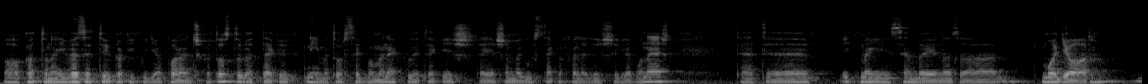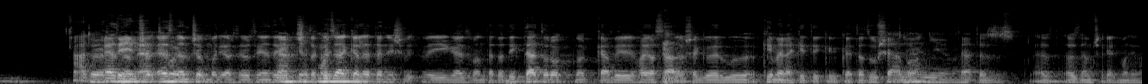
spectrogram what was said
a katonai vezetők, akik ugye a parancsokat osztogatták, ők Németországban menekültek, és teljesen megúzták a felelősségre vonást. Tehát e, itt megint szembe jön az a magyar Hát ez, nem csak, ez nem csak magyar történet, nem egyébként a közel-keleten is végig ez van, tehát a diktátoroknak kb. hajaszála se görül, kimenekítik őket az USA-ba, ja, tehát ez, ez, ez, nem csak egy magyar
